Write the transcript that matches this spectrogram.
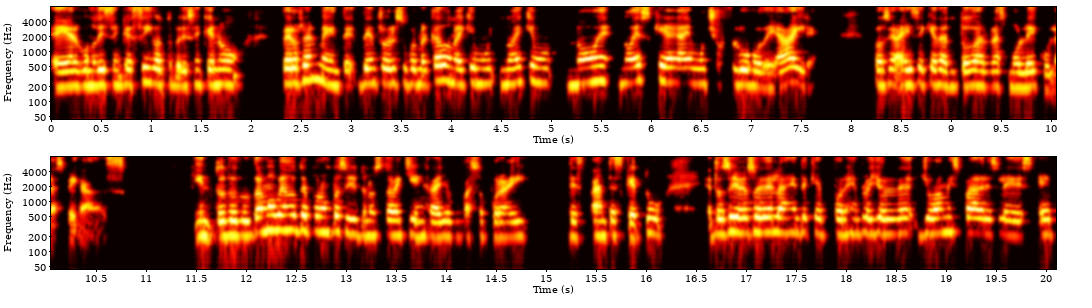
eh, algunos dicen que sí, otros dicen que no, pero realmente dentro del supermercado no hay que no hay que no es, no es que hay mucho flujo de aire o sea ahí se quedan todas las moléculas pegadas y entonces tú estás moviéndote por un pasillo y tú no sabes quién rayo pasó por ahí antes que tú. Entonces yo soy de la gente que, por ejemplo, yo, yo a mis padres les he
